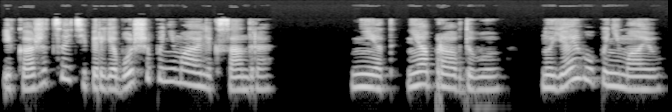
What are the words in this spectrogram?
и кажется, теперь я больше понимаю Александра. Нет, не оправдываю, но я его понимаю.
